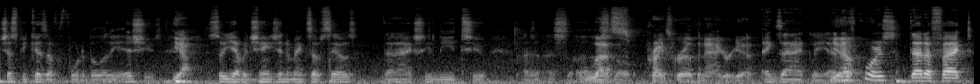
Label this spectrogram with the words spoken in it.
just because of affordability issues. Yeah, So you have a change in the mix of sales that actually lead to a, a a less slow- price growth in aggregate. Exactly, and Yeah. of course that affect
